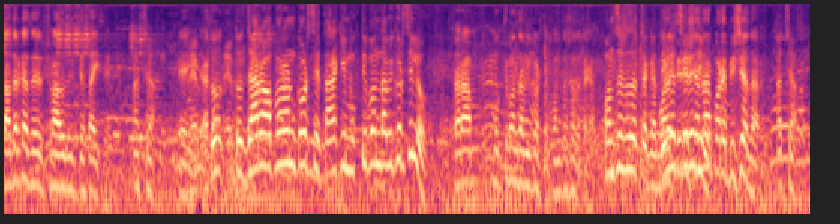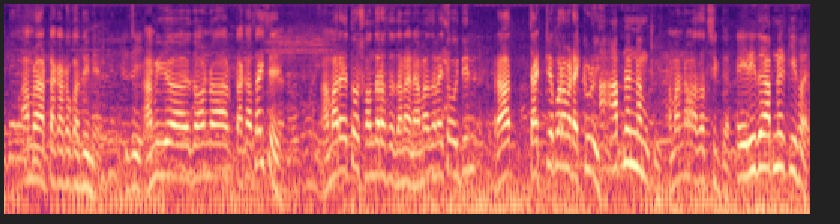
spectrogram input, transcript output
তাদের কাছে সহযোগিতা চাইছে। আচ্ছা। তো তো যারা অপহরণ করছে তারা কি মুক্তিপণ দাবি করছিল? তারা মুক্তিপণ দাবি করছে পঞ্চাশ হাজার টাকা। পঞ্চাশ হাজার টাকা। দিলে ছেড়ে দিবে। পরে বিশ হাজার। আচ্া আমরা টাকা টাকা দিনে। জি। আমি যখন টাকা চাইছে আমারে তো সন্ধ্যা রাতে জানায় না। আমার জানাইছে ওই দিন রাত চারটে পর আমার রয়েছে আপনার নাম কি? আমার নাম আজাদ শিকদার। এই হৃদয় আপনার কি হয়?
